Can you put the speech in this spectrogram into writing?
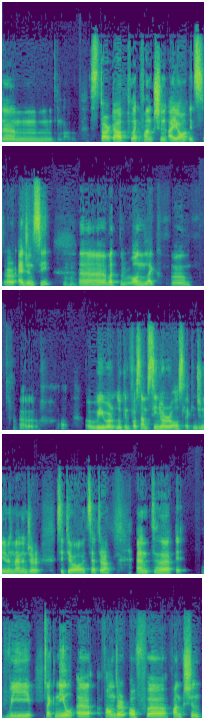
um, startup like function io it's an agency mm-hmm. Uh, but on like um, uh, we were looking for some senior roles like engineering manager cto etc and uh, we like neil uh, founder of uh, function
